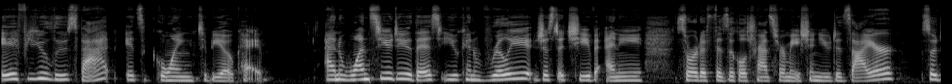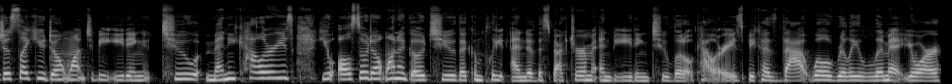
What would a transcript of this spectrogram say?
if you lose fat, it's going to be okay. And once you do this, you can really just achieve any sort of physical transformation you desire so, just like you don't want to be eating too many calories, you also don't want to go to the complete end of the spectrum and be eating too little calories because that will really limit your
